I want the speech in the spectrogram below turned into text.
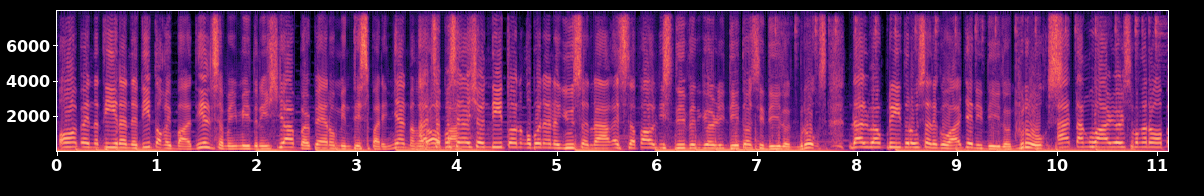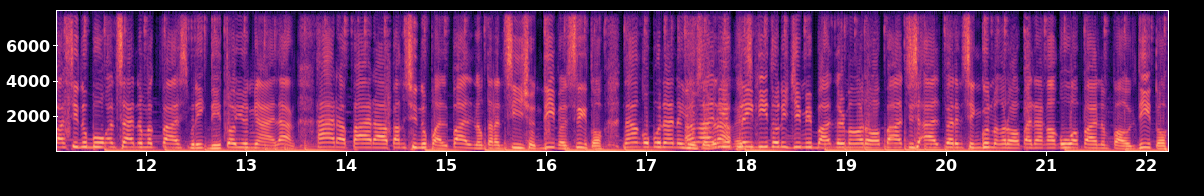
Open na tira na dito kay Badil sa may mid-range jumper pero mintis pa rin yan mga At ropa. sa possession dito ng kubunan ng Houston Rockets. Na foul ni Stephen Curry dito si Dillon Brooks. Dalawang free throws na nagawa dyan ni Dillon Brooks. At ang Warriors mga ropa sinubukan sana mag fast break dito. Yun nga lang harap-harapang sinupalpal ng transition defense dito. Na ang kubunan ng Houston Ang Rockets. play dito ni Jimmy Butler mga ropa at si Alperen Singun mga ropa nakakuha pa ng foul dito.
